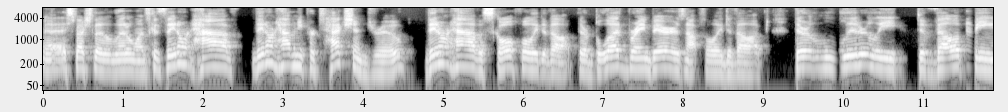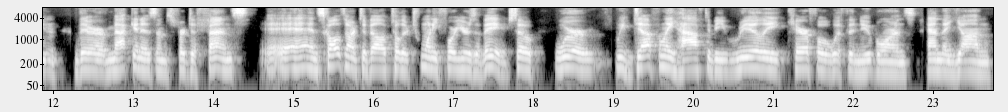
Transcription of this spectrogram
uh, especially the little ones because they don't have they don't have any protection, Drew they don't have a skull fully developed. Their blood brain barrier is not fully developed. They're literally developing their mechanisms for defense and skulls aren't developed till they're 24 years of age. So we're, we definitely have to be really careful with the newborns and the young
